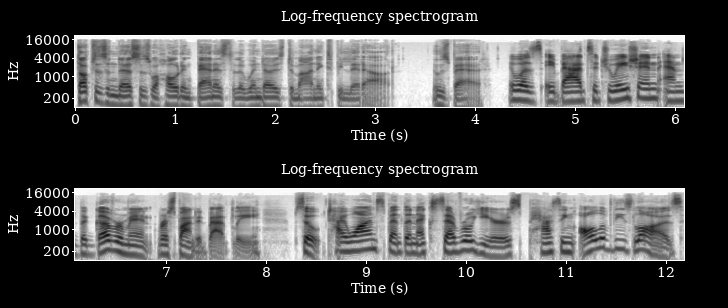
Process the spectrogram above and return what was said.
Doctors and nurses were holding banners to the windows demanding to be let out. It was bad. It was a bad situation, and the government responded badly. So, Taiwan spent the next several years passing all of these laws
